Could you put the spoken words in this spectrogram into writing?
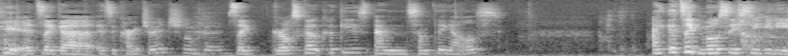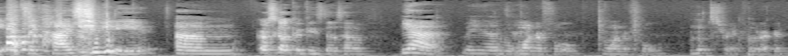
Okay, it's like a it's a cartridge. Okay. It's like Girl Scout cookies and something else. I, it's like mostly CBD. It's like high CBD. Um, Girl Scout cookies does have yeah, maybe that's it. wonderful, wonderful strain for the record.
